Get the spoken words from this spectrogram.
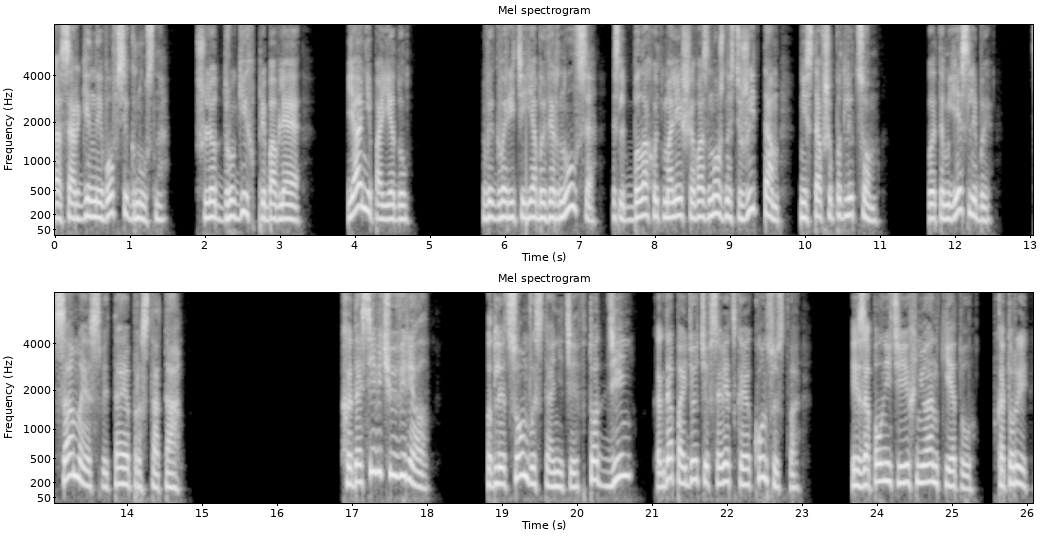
А Саргин и вовсе гнусно. Шлет других, прибавляя «Я не поеду». Вы говорите, я бы вернулся, если бы была хоть малейшая возможность жить там, не ставши под лицом. В этом «если бы» самая святая простота. Ходосевич уверял, под лицом вы станете в тот день, когда пойдете в советское консульство и заполните ихнюю анкету, в которой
